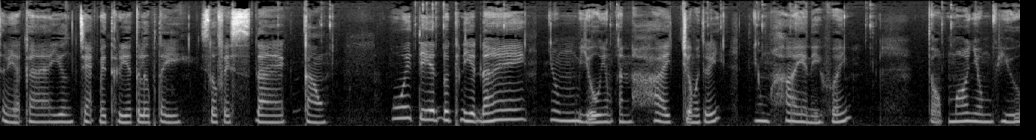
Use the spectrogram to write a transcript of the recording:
សម្រាប់ការយើងចាក់ material ទៅលើផ្ទៃ surface ដែលកោងមួយទៀតដូចគ្នាដែរខ្ញុំ view ខ្ញុំ unhide geometry ខ្ញុំ hide អានេះវិញតបមកខ្ញុំ view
